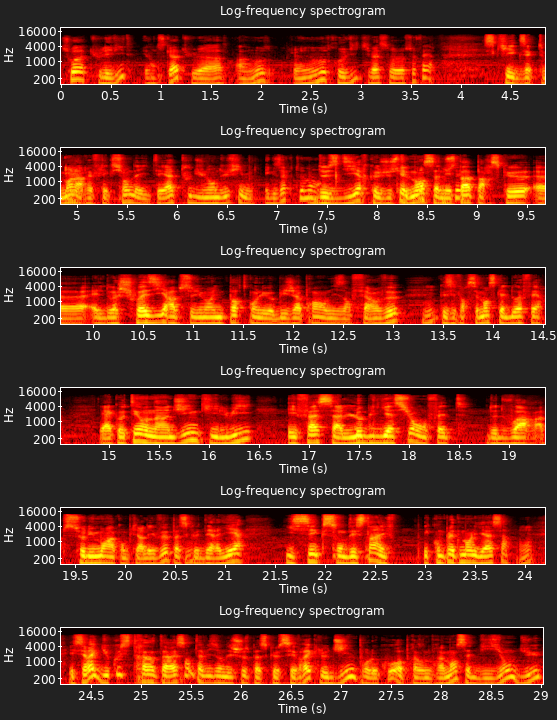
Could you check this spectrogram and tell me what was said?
soit tu l'évites, et dans ce cas, tu as, un autre, tu as une autre vie qui va se, se faire. Ce qui est exactement Et- la réflexion d'Alitea tout du long du film. Exactement. De se dire que justement, ça n'est pas parce que euh, elle doit choisir absolument une porte qu'on lui oblige à prendre en disant fais un vœu, Mhm. que c'est forcément ce qu'elle doit faire. Et à côté, on a un Jean qui, lui, est face à l'obligation, en fait, de devoir absolument accomplir les vœux, parce que derrière, il sait que son destin est, est complètement lié à ça. Mhm. Et c'est vrai que du coup, c'est très intéressant ta vision des choses, parce que c'est vrai que le Jean, pour le coup, représente vraiment cette vision du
